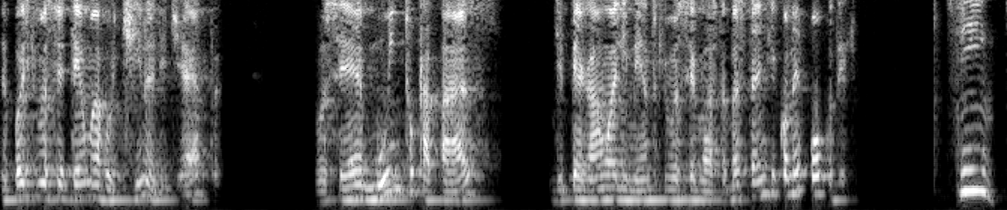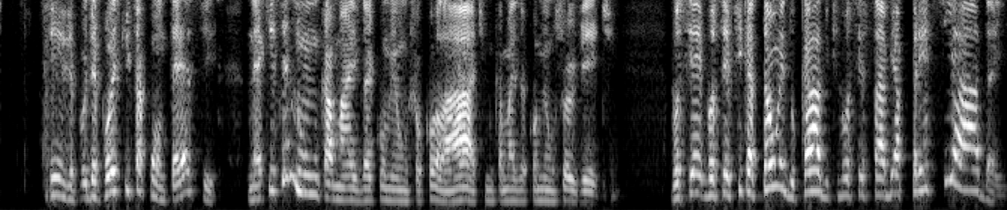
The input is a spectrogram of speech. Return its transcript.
depois que você tem uma rotina de dieta, você é muito capaz de pegar um alimento que você gosta bastante e comer pouco dele. Sim, sim. Depois que isso acontece, não é que você nunca mais vai comer um chocolate, nunca mais vai comer um sorvete. Você, você fica tão educado que você sabe apreciar daí.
